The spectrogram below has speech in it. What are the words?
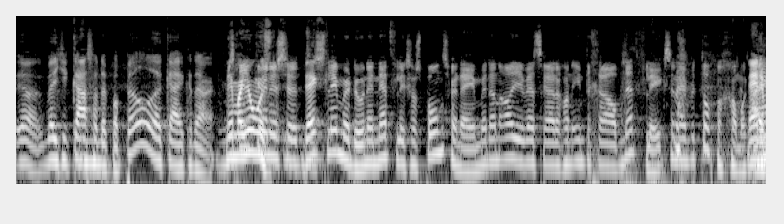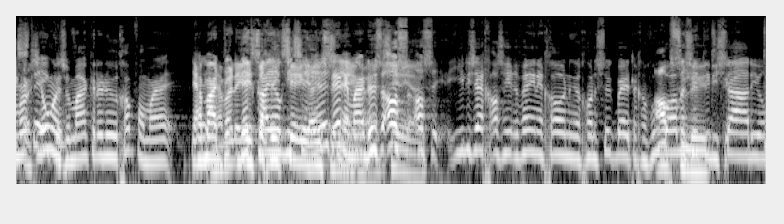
Ja, een beetje Casa de Papel eh, kijken daar. Misschien maar jongens, kunnen ze het denk- slimmer doen en Netflix als sponsor nemen. Dan al je wedstrijden gewoon integraal op Netflix. En dan heb je toch nog allemaal Nee, nee, maar jongens, we maken er nu een grap van, maar... Ja, maar, Ja, maar dit, dit dit is kan je ook niet serieus serieus Nee, nee, nemen. maar dus als, als jullie zeggen als Heerenveen en Groningen gewoon een stuk beter gaan voetballen, Absoluut. zitten die stadions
